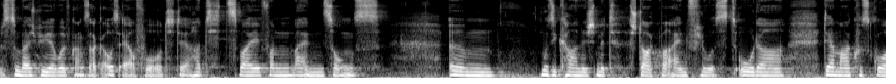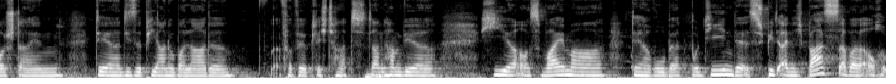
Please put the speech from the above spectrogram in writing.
ist zum Beispiel Wolfgang Sack aus Erfurt, der hat zwei von meinen Songs ähm, musikalisch mit stark beeinflusst. Oder der Markus Gorstein, der diese Piano-Ballade verwirklicht hat. Dann haben wir hier aus Weimar der Robert Bodin, der ist, spielt eigentlich Bass, aber auch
